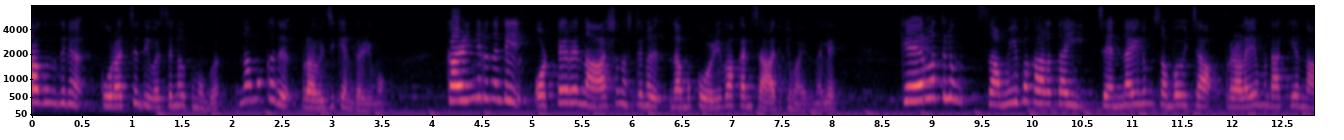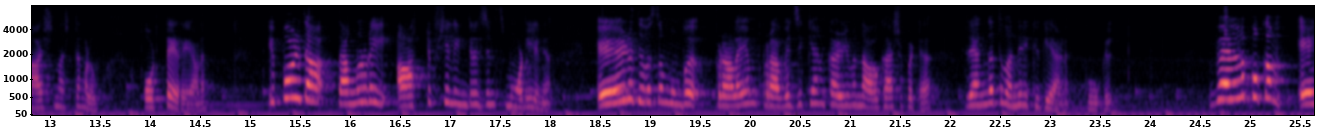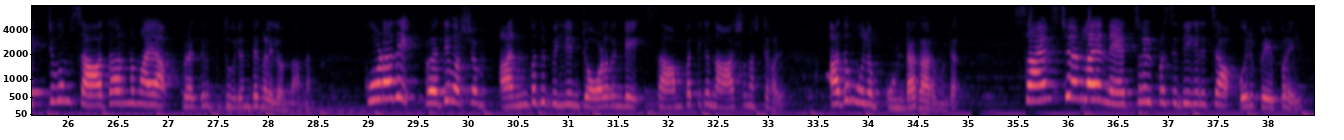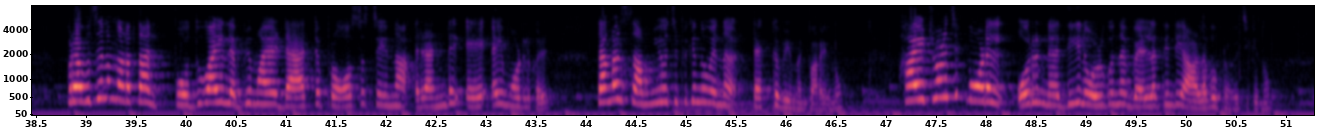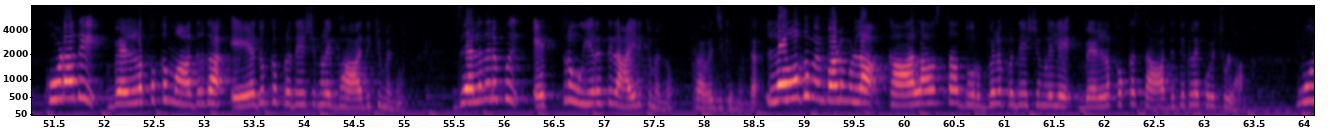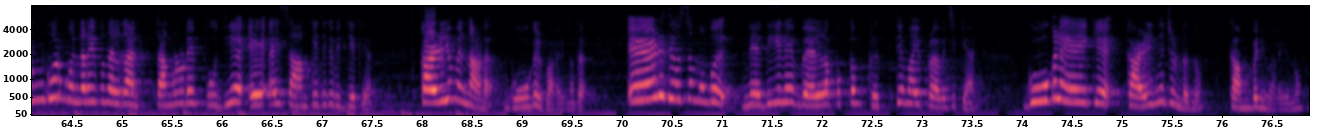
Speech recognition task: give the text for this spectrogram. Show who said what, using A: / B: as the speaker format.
A: ഉണ്ടാകുന്നതിന് കുറച്ച് ദിവസങ്ങൾക്ക് മുമ്പ് നമുക്കത് പ്രവചിക്കാൻ കഴിയുമോ? കഴിഞ്ഞിരുന്നെങ്കിൽ ഒട്ടേറെ നാശനഷ്ടങ്ങൾ നമുക്ക് ഒഴിവാക്കാൻ സാധിക്കുമായിരുന്നല്ലേ? കേരളത്തിലും സമീപകാലത്തായി ചെന്നൈയിലും സംഭവിച്ച പ്രളയമുണ്ടാക്കിയ നാശനഷ്ടങ്ങളും ഒട്ടേറെയാണ്. ഇപ്പോഴിതാ തങ്ങളുടെ ആർട്ടിഫിഷ്യൽ ഇന്റലിജൻസ് മോഡലിന് ഏഴ് ദിവസം മുമ്പ് പ്രളയം പ്രവചിക്കാൻ കഴിയുമെന്ന് അവകാശപ്പെട്ട് രംഗത്ത് വന്നിരിക്കുകയാണ് ഗൂഗിൾ. വെള്ളപ്പൊക്കം ഏറ്റവും സാധാരണമായ പ്രകൃതി ദുരന്തങ്ങളിലൊന്നാണ്. കൂടാതെ പ്രതിവർഷം അൻപത് ബില്യൺ ഡോളറിന്റെ സാമ്പത്തിക നാശനഷ്ടങ്ങൾ അതുമൂലം ഉണ്ടാകാറുമുണ്ട്. സയൻസ് ജേണലായ നേച്ചറിൽ പ്രസിദ്ധീകരിച്ച ഒരു പേപ്പറിൽ പ്രവചനം നടത്താൻ പൊതുവായി ലഭ്യമായ ഡാറ്റ പ്രോസസ് ചെയ്യുന്ന രണ്ട് എ ഐ മോഡലുകൾ തങ്ങൾ സംയോജിപ്പിക്കുന്നുവെന്ന് ടെക് ഭീമൻ പറയുന്നു. ഹൈഡ്രോളജിക് മോഡൽ ഒരു നദിയിൽ ഒഴുകുന്ന വെള്ളത്തിന്റെ അളവ് പ്രവചിക്കുന്നു. കൂടാതെ വെള്ളപ്പൊക്ക മാതൃക ഏതൊക്കെ പ്രദേശങ്ങളെ ബാധിക്കുമെന്നും ജലനിരപ്പ് എത്ര ഉയരത്തിലായിരിക്കുമെന്നും പ്രവചിക്കുന്നുണ്ട്. ലോകമെമ്പാടുമുള്ള കാലാവസ്ഥാ ദുർബല പ്രദേശങ്ങളിലെ വെള്ളപ്പൊക്ക സാധ്യതകളെക്കുറിച്ചുള്ള മുൻകൂർ മുന്നറിയിപ്പ് നൽകാൻ തങ്ങളുടെ പുതിയ എ ഐ സാങ്കേതിക വിദ്യക്ക് കഴിയുമെന്നാണ് ഗൂഗിൾ പറയുന്നത്. ഏഴ് ദിവസം മുമ്പ് നദിയിലെ വെള്ളപ്പൊക്കം കൃത്യമായി പ്രവചിക്കാൻ ഗൂഗിൾ എ ഐക്ക് കഴിഞ്ഞിട്ടുണ്ടെന്നും കമ്പനി പറയുന്നു.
